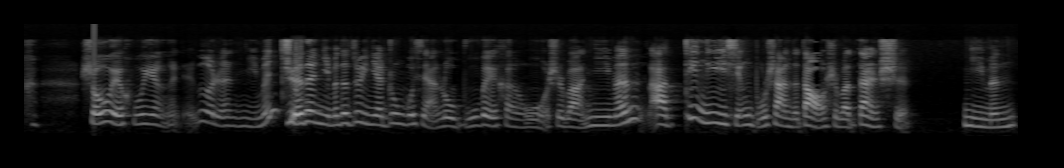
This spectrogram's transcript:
首尾呼应。恶人，你们觉得你们的罪孽终不显露，不被恨恶，是吧？你们啊，定义行不善的道，是吧？但是你们，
